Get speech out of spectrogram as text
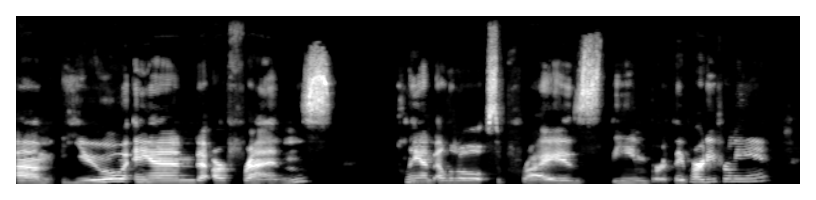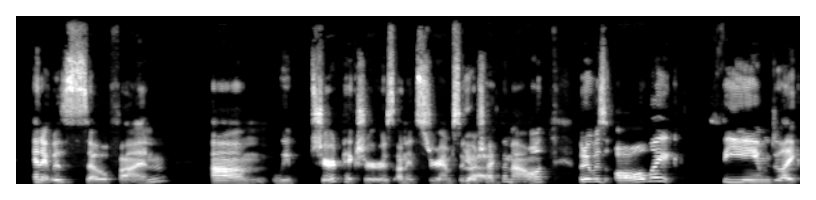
um, you and our friends planned a little surprise theme birthday party for me. And it was so fun. Um, we shared pictures on Instagram, so go Yeah. check them out. But it was all like themed like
